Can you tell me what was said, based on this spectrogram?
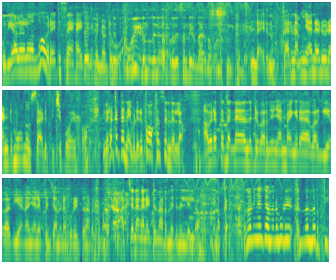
പുതിയ ആളുകൾ വന്നു അവരായിട്ട് സ്നേഹമായിട്ട് ഇനി മുന്നോട്ട് പോകും പ്രതിസന്ധി ഉണ്ടായിരുന്നു കോൺഗ്രസ് നിൽക്കുമ്പോൾ? ഉണ്ടായിരുന്നു. കാരണം ഞാനൊരു രണ്ട് മൂന്ന് ദിവസം അടുപ്പിച്ച് പോയപ്പോൾ ഇവരൊക്കെ തന്നെ ഇവിടെ ഒരു കോക്കസ് ഉണ്ടല്ലോ. അവരൊക്കെ തന്നെ എന്നിട്ട് പറഞ്ഞു ഞാൻ ഭയങ്കര വർഗീയവാദിയാണ്. ഞാൻ എപ്പോഴും ചന്ദനക്കുറി ഇട്ട് നടക്കണം. അച്ഛൻ അങ്ങനെ ഇട്ട് നടന്നിരുന്നില്ലല്ലോ എന്നൊക്കെ. അതുകൊണ്ട് ഞാൻ ചന്ദനക്കുറി നിർത്തി.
